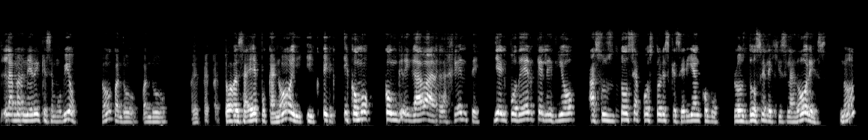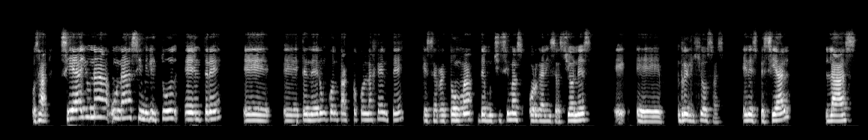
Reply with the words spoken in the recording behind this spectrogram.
la manera en que se movió, ¿no? Cuando, cuando, eh, eh, toda esa época, ¿no? Y, y, y cómo congregaba a la gente y el poder que le dio a sus doce apóstoles que serían como los doce legisladores, ¿no? O sea, sí hay una, una similitud entre eh, eh, tener un contacto con la gente que se retoma de muchísimas organizaciones eh, religiosas, en especial las,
